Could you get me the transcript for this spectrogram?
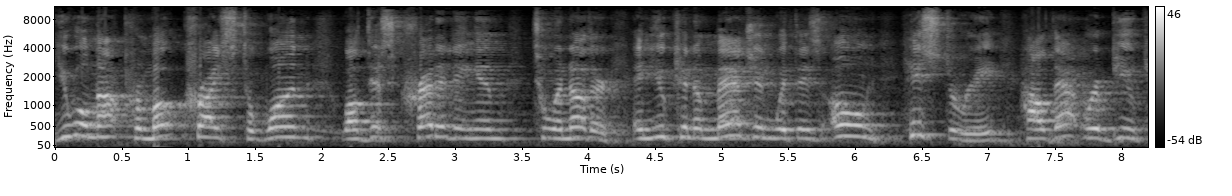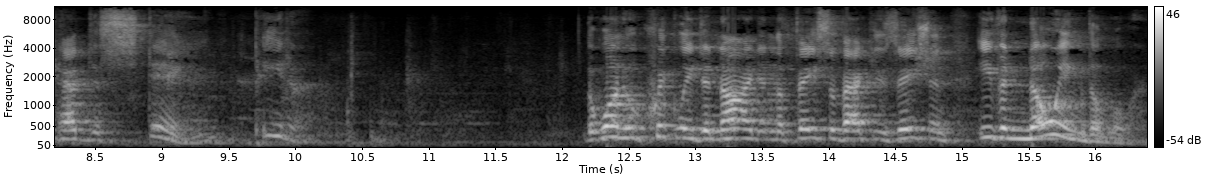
You will not promote Christ to one while discrediting him to another. And you can imagine with his own history how that rebuke had to sting Peter. The one who quickly denied in the face of accusation, even knowing the Lord.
